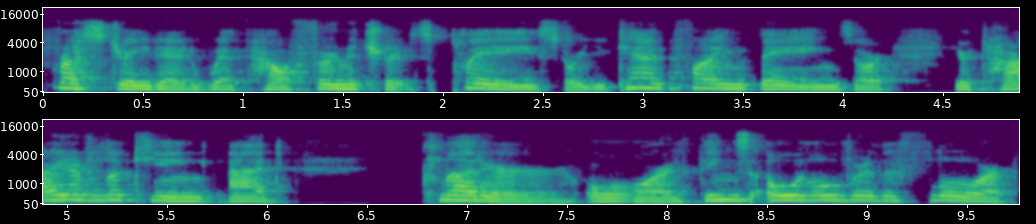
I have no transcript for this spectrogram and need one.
frustrated with how furniture is placed or you can't find things or you're tired of looking at clutter or things all over the floor.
